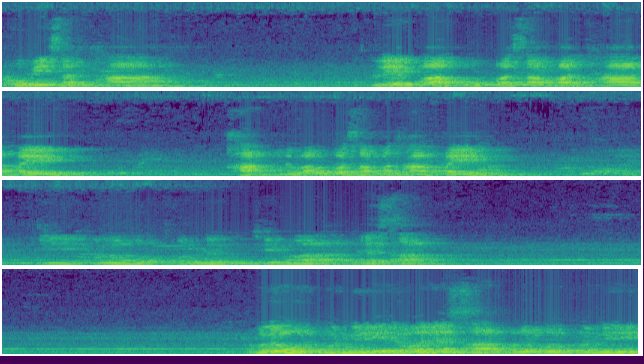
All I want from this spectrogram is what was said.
ผู้มีศรัทธา เรียกว่าอุปสัมปทาเปกขัดหรือว่าอุปสัมปทาเปกมีกุลบุตรคนหนึ่งชื่ว่ายศศักดิ์กุลบุตรคนนี้หรือว่ายศศักลบุตรคนนี้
